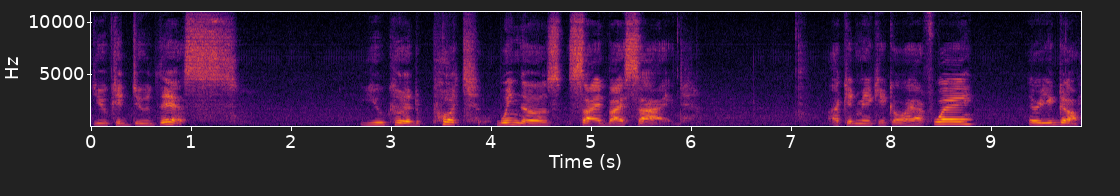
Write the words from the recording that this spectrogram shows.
you could do this you could put windows side by side. I could make it go halfway. There you go.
